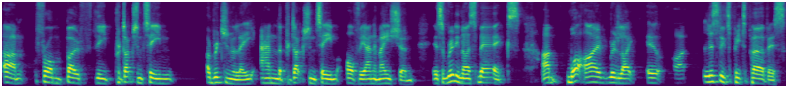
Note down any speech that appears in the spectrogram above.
Um, from both the production team originally and the production team of the animation. It's a really nice mix. Um, what I really like is, uh, listening to Peter Purves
